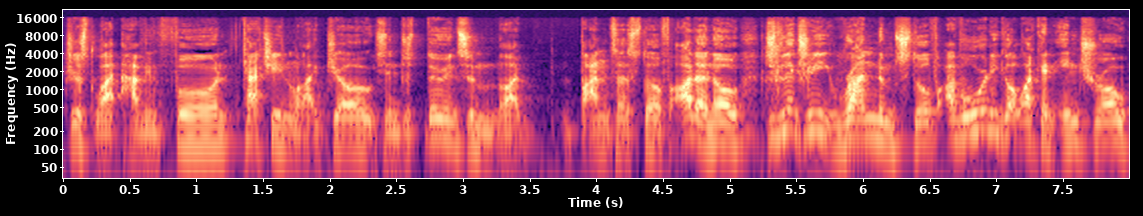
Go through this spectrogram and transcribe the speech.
just like having fun, catching like jokes and just doing some like banter stuff. I don't know, just literally random stuff. I've already got like an intro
